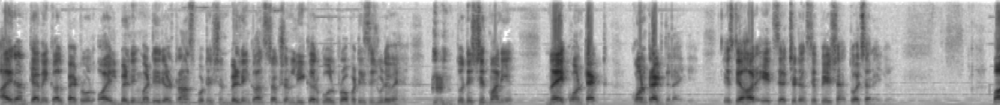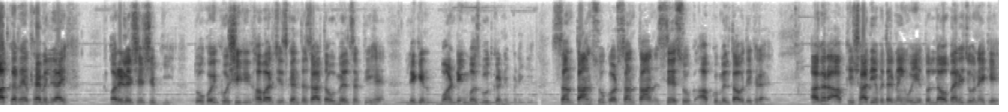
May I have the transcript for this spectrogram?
Iron chemical, petrol oil building material transportation building construction liquor coal property से जुड़े हुए हैं। तो निश्चित मानिए, नए कॉन्ट्रैक्ट कॉन्ट्रैक्ट दिलाएँगे। इसलिए हर एक से अच्छे ढंग से पेश आए तो अच्छा रहेगा। बात कर रहे हैं फैमिली लाइफ और रिलेशनशिप की। तो कोई खुशी की खबर जिसका इंतज़ार था वो मिल सकती है, लेकिन बॉन्डिंग मज़बूत करनी पड़ेगी। संतान सुख और संतान से सुख आपको मिलता हुआ दिख रहा है। अगर आपकी शादी अभी तक नहीं हुई है तो लव मैरिज होने के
